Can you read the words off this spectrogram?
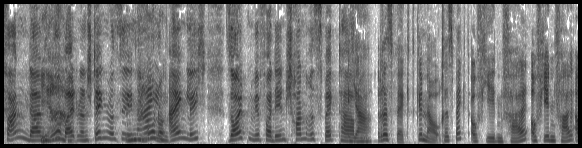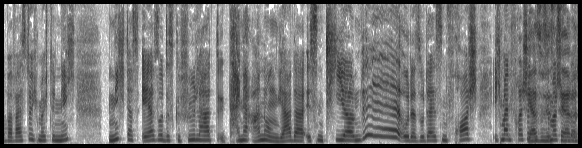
fangen da im Ja. Urwald und dann stecken wir uns die in die Nein. Wohnung. Eigentlich sollten wir vor denen schon Respekt haben. Ja, Respekt, genau. Respekt auf jeden Fall, auf jeden Fall. Aber weißt du, ich möchte nicht, nicht, dass er so das Gefühl hat, keine Ahnung, ja, da ist ein Tier oder so, da ist ein Frosch. Ich meine, Frösche Ja, gibt's so zum Beispiel.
